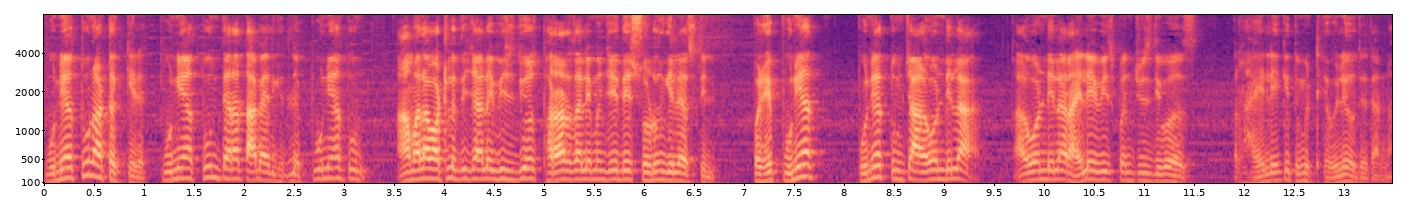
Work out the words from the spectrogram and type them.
पुण्यातून अटक केलेत. पुण्यातून त्यांना ताब्यात घेतले पुण्यातून आम्हाला वाटलं ते ज्याला वीस दिवस फरार झाले म्हणजे देश सोडून गेले असतील. पण हे पुण्यात पुण्यात तुमच्या आळवंडीला आळवंडीला राहिले वीस पंचवीस दिवस. राहिले की तुम्ही ठेवले होते त्यांना.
